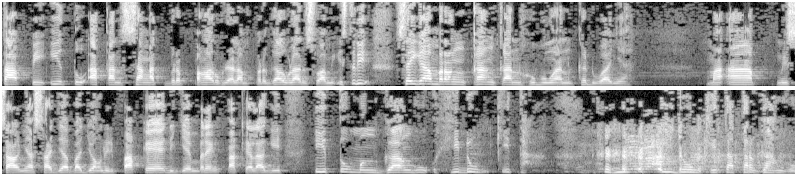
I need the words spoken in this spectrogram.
tapi itu akan sangat berpengaruh dalam pergaulan suami istri sehingga merengkangkan hubungan keduanya. Maaf, misalnya saja baju yang dipakai, dijembreng pakai lagi, itu mengganggu hidung kita. Hidung kita terganggu.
